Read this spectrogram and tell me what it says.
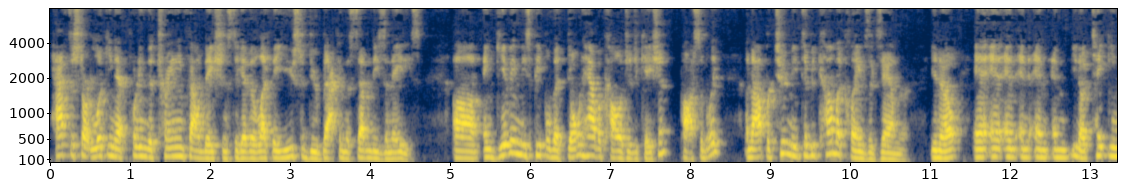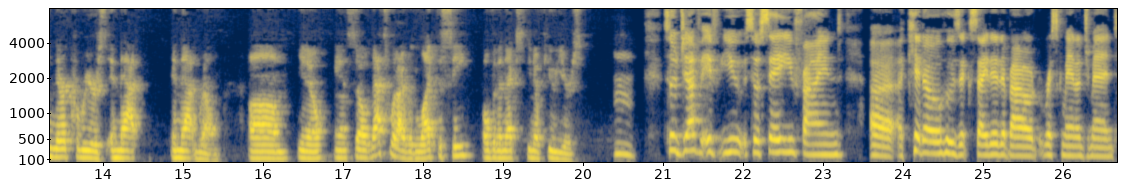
have to start looking at putting the training foundations together like they used to do back in the 70s and 80s, um, and giving these people that don't have a college education, possibly, an opportunity to become a claims examiner, you know, and and and and, and you know, taking their careers in that in that realm. Um, you know, and so that's what I would like to see over the next, you know, few years. Mm. So Jeff, if you so say you find uh, a kiddo who's excited about risk management,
